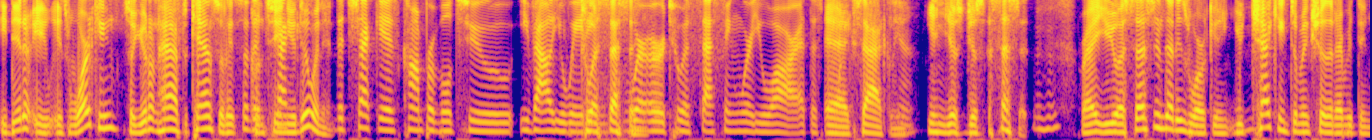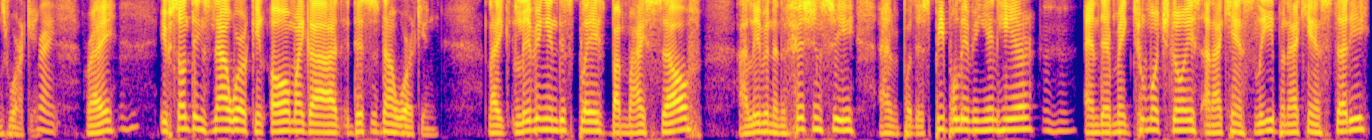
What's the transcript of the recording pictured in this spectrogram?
It didn't. It, it's working, so you don't have to cancel it. So continue check- doing it. The check is comparable to evaluating To assessing. where, or to assessing where you are at this point. Exactly. Yeah. And just just assess it. Mhm. Right? You're assessing that is working. You Mhm. checking to make sure that everything's working. Right. right? Mhm. If something's not working, oh my God, this is not working. Like living in this place by myself, I live in an efficiency, and but there's people living in here, Mhm. and they make too much noise, and I can't sleep and I can't study.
